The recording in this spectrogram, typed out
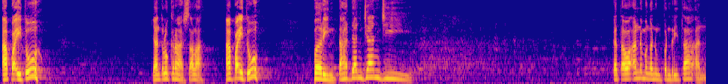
Apa itu? Jangan terlalu keras, salah. Apa itu? Perintah dan janji. Ketawa Anda mengandung penderitaan.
